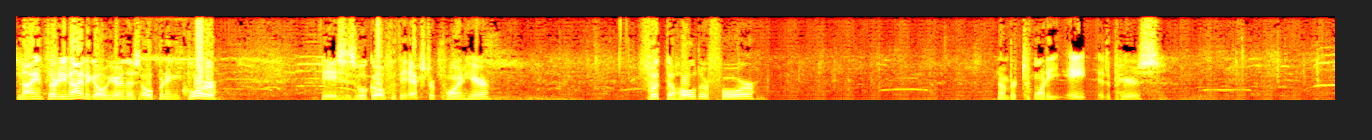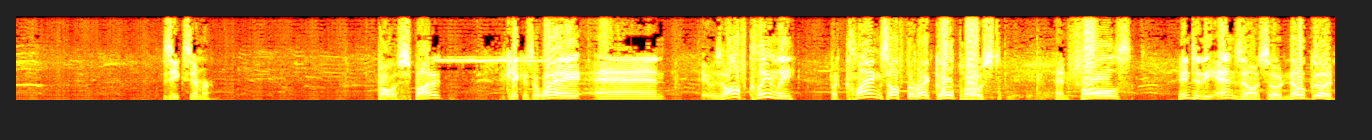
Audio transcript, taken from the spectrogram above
9.39 to go here in this opening quarter. The Aces will go for the extra point here. Foot the holder for number 28, it appears. Zeke Zimmer. Ball is spotted. Kick is away, and it was off cleanly, but clangs off the right goalpost and falls into the end zone, so no good.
